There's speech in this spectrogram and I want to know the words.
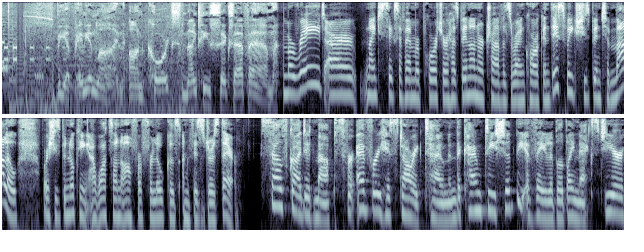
The Opinion Line on Cork's 96 FM. Mairead, our 96 FM reporter, has been on her travels around Cork, and this week she's been to Mallow, where she's been looking at what's on offer for locals and visitors there. Self-guided maps for every historic town in the county should be available by next year.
